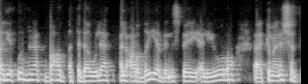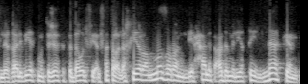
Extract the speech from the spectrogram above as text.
قد يكون هناك بعض التداولات العرضية بالنسبة لليورو آه، كما نشهد لغالبية منتجات التداول في الفترة الأخيرة نظرا لحالة عدم اليقين. لكن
